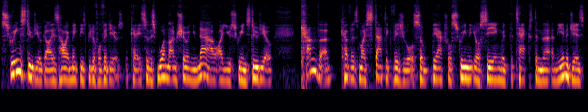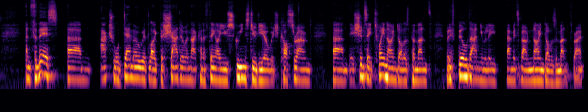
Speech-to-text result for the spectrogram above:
Screen Studio, guys, is how I make these beautiful videos. Okay. So this one that I'm showing you now, I use Screen Studio. Canva covers my static visuals. So the actual screen that you're seeing with the text and the, and the images. And for this, um, actual demo with like the shadow and that kind of thing, I use Screen Studio, which costs around, um, it should say $29 per month. But if billed annually, um, it's about $9 a month, right?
